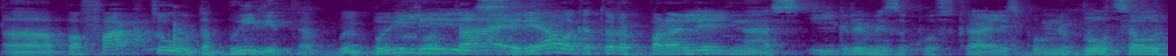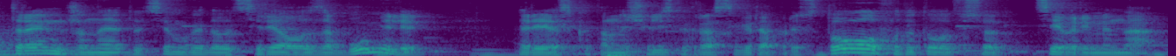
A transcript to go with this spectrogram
э, по факту, да были-то. бы- Были хватает. сериалы, которые параллельно с играми запускались. Помню, был целый тренд же на эту тему, когда вот сериалы забумили резко. Там начались как раз «Игра престолов», вот это вот все, те времена.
